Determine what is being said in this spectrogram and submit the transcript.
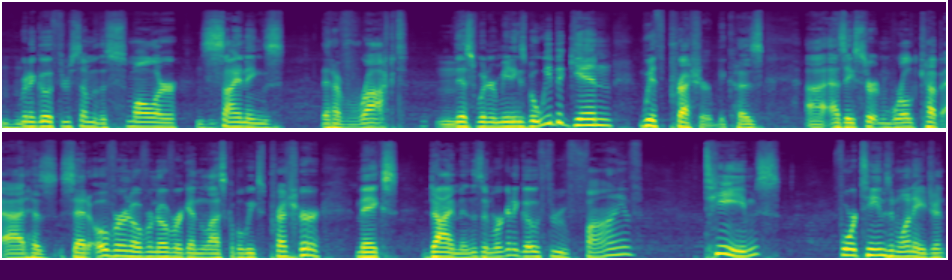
Mm-hmm. We're going to go through some of the smaller signings that have rocked Mm. this winter meetings. But we begin with pressure because. Uh, as a certain World Cup ad has said over and over and over again the last couple of weeks, pressure makes diamonds. And we're going to go through five teams, four teams and one agent,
